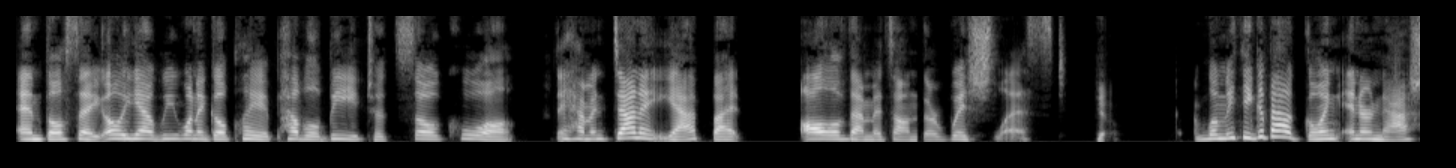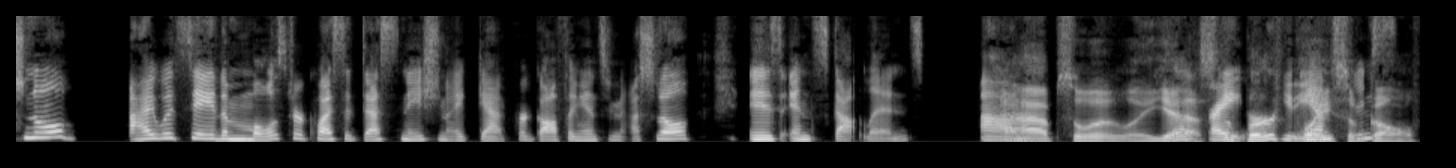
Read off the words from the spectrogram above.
And they'll say, Oh, yeah, we want to go play at Pebble Beach. It's so cool. They haven't done it yet, but all of them, it's on their wish list. Yep. When we think about going international, I would say the most requested destination I get for golfing international is in Scotland. Um, Absolutely. Yes. Right? The birthplace of golf.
